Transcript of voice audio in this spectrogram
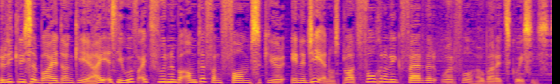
Rudy Kriese baie dankie. Hy is die hoofuitvoerende beampte van Farm Secure Energy en ons praat volgende week verder oor volhoubaarheidskwessies.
